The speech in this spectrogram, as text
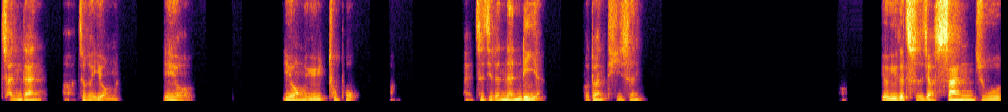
承担啊，这个勇也有勇于突破啊。哎，自己的能力啊，不断提升。有一个词叫“三足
